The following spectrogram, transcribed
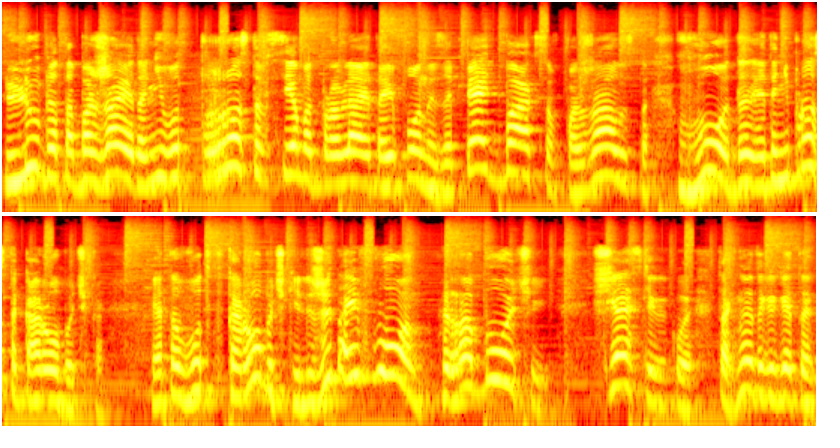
любят, обожают. Они вот просто всем отправляют айфоны за 5 баксов, пожалуйста. Вот, да, это не просто коробочка. Это вот в коробочке лежит iPhone рабочий. Счастье какое. Так, ну это какая-то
